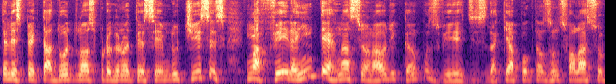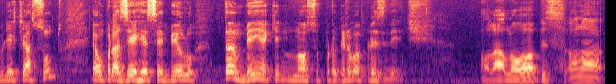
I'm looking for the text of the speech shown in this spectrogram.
telespectador do nosso programa TCM Notícias, uma feira internacional de Campos Verdes. Daqui a pouco nós vamos falar sobre este assunto. É um prazer recebê-lo também aqui no nosso programa, presidente. Olá, Lopes. Olá,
